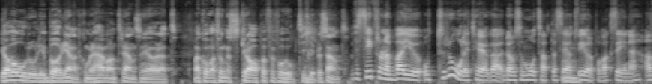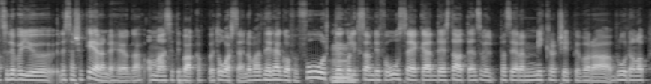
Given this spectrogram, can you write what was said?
Jag var orolig i början att kommer det här vara en trend som gör att man kommer vara tvungen att skrapa för att få ihop 10 procent. Siffrorna var ju otroligt höga, de som motsatte sig Mm. och tvivlade på vaccinet. Alltså det var ju nästan chockerande höga om man ser tillbaka på ett år sedan. De var att nej, det här går för fort, Mm. det, går liksom, det är för osäkert, det är staten som vill placera mikrochip i våra blodomlopp.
